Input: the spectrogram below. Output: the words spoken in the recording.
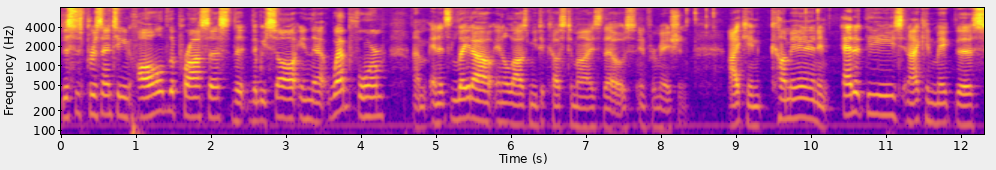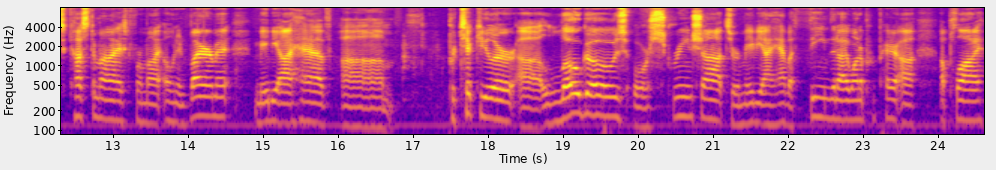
This is presenting all of the process that, that we saw in that web form um, and it's laid out and allows me to customize those information. I can come in and edit these and I can make this customized for my own environment. Maybe I have um, particular uh, logos or screenshots or maybe I have a theme that I want to prepare uh, apply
